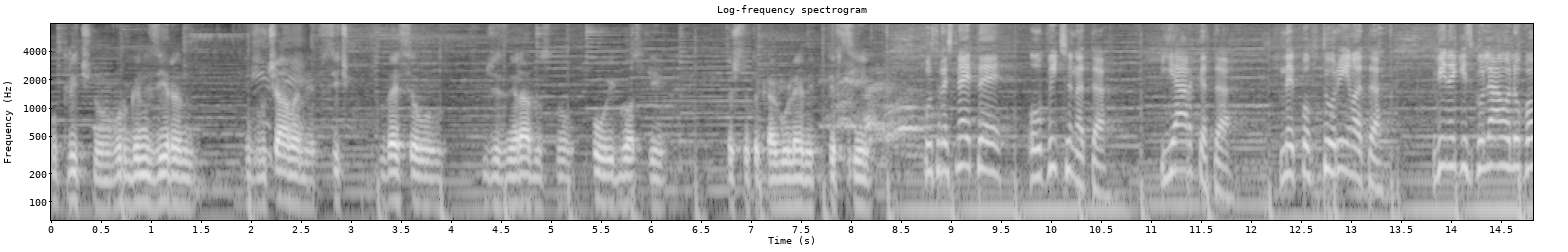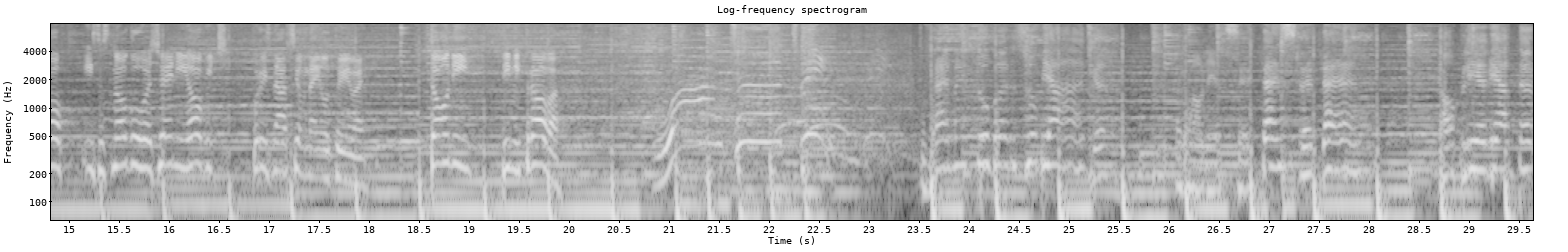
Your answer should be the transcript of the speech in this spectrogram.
отлично, организиран, озвучаване, всичко весело, жизнерадостно, хубави гости, също така големи певци. Посрещнете обичаната, ярката, неповторимата, винаги с голяма любов и с много уважение и обич произнасям нейното име. Тони Димитрова. Времето бързо бяга, ронят се ден след ден. Топлия вятър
